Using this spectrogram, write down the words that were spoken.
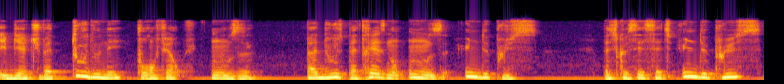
Eh bien, tu vas tout donner pour en faire 11. Pas 12, pas 13, non, 11. Une de plus. Parce que c'est cette une de plus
